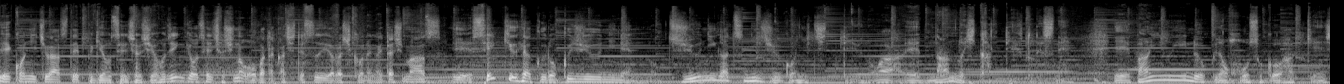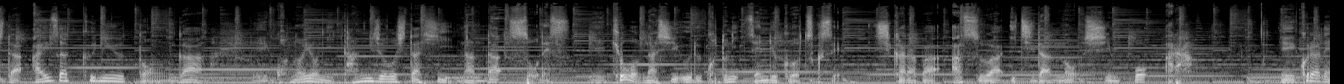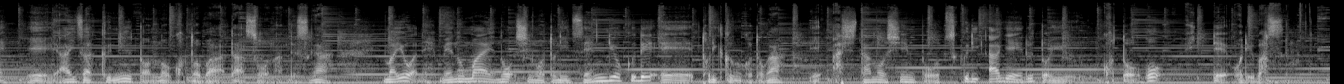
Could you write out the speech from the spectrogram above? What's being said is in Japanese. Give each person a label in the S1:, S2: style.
S1: えー、こんにちは。ステップ行政書士法人行政書士の大場隆です。よろしくお願いいたします、えー、1962年の12月25日っていうのは、えー、何の日かっていうとですね、えー、万有引力の法則を発見したアイザック・ニュートンが、えー、この世に誕生した日なんだそうです、えー、今日成し得ることに全力を尽くせ。しからば明日は一段の進歩あら。えー、これはね、えー、アイザック・ニュートンの言葉だそうなんですが、まあ、要はね目の前の仕事に全力で、えー、取り組むことが、え、明日の進歩を作り上げるということを言っております。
